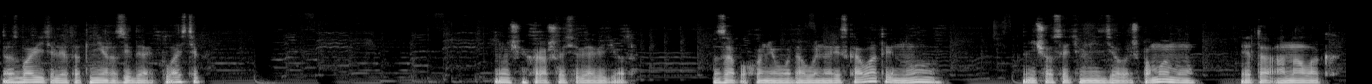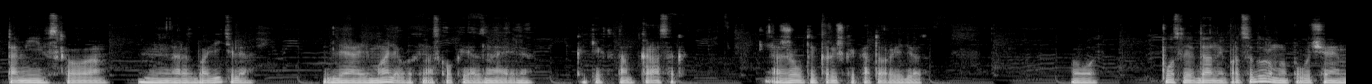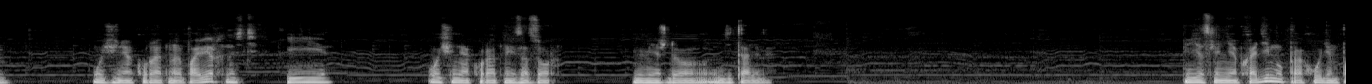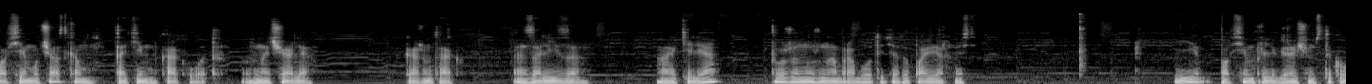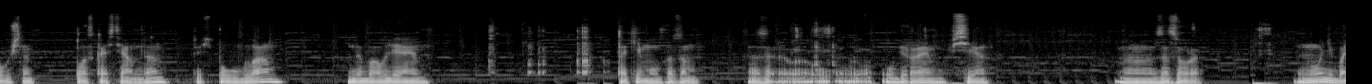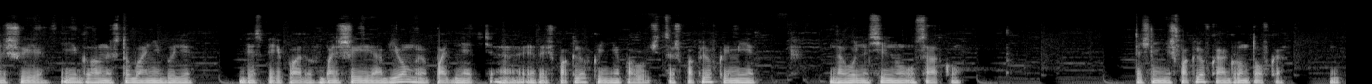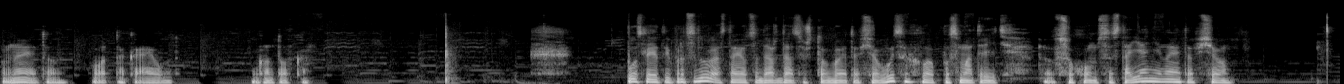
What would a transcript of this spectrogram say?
Разбавитель этот не разъедает пластик. Очень хорошо себя ведет. Запах у него довольно рисковатый, но ничего с этим не сделаешь. По-моему, это аналог тамиевского разбавителя для эмалевых, насколько я знаю, или каких-то там красок с желтой крышкой, которая идет. Вот. После данной процедуры мы получаем очень аккуратную поверхность и очень аккуратный зазор между деталями. Если необходимо, проходим по всем участкам, таким как вот в начале, скажем так, зализа киля тоже нужно обработать эту поверхность. И по всем прилегающим стыковочным плоскостям, да, то есть по углам добавляем таким образом убираем все э, зазоры, но небольшие. И главное, чтобы они были без перепадов. Большие объемы поднять э, этой шпаклевкой не получится. Шпаклевка имеет довольно сильную усадку. Точнее, не шпаклевка, а грунтовка. Напоминаю, это вот такая вот грунтовка. После этой процедуры остается дождаться, чтобы это все высохло, посмотреть в сухом состоянии на это все.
